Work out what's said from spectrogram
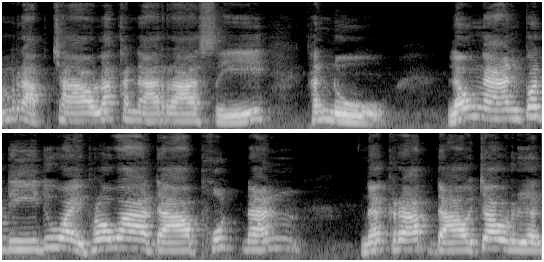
ำหรับชาวลัคนาราศีธนู แล้วงานก็ดีด้วย เพราะว่าดาวพุธนั้นนะครับ ดาวเจ้าเรือน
